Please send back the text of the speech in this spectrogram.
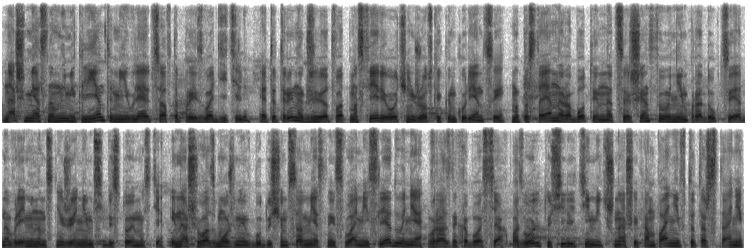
Нашими основными клиентами являются автопроизводители. Этот рынок живет в атмосфере очень жесткой конкуренции. Мы постоянно работаем над совершенствованием продукции и одновременным снижением себестоимости. И наши возможные в будущем совместные с вами исследования в разных областях позволят усилить имидж нашей компании в Татарстане.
